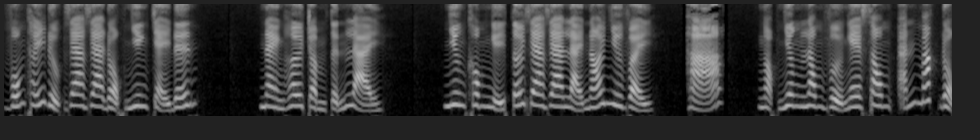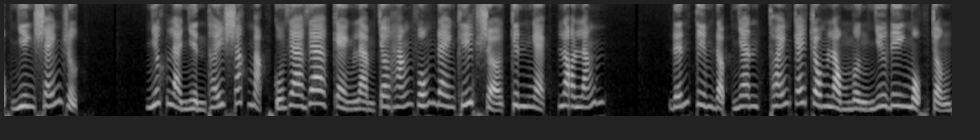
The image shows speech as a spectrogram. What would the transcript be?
Vốn thấy được Gia Gia đột nhiên chạy đến. Nàng hơi trầm tĩnh lại. Nhưng không nghĩ tới Gia Gia lại nói như vậy. Hả? Ngọc Nhân Long vừa nghe xong, ánh mắt đột nhiên sáng rực. Nhất là nhìn thấy sắc mặt của Gia Gia càng làm cho hắn vốn đang khiếp sợ, kinh ngạc, lo lắng. Đến tim đập nhanh, thoáng cái trong lòng mừng như điên một trận.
